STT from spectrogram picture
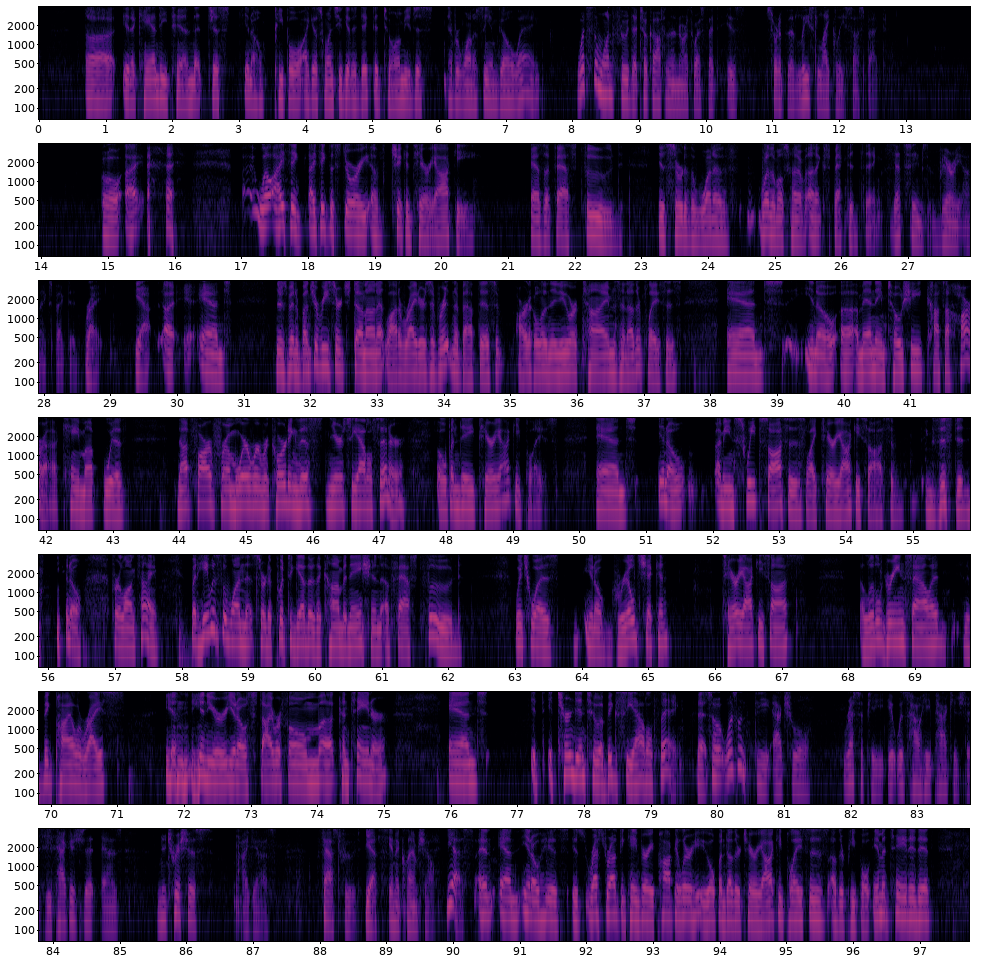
uh, in a candy tin that just, you know, people, I guess once you get addicted to them, you just never want to see them go away. What's the one food that took off in the Northwest that is sort of the least likely suspect? Oh, I well, I think I think the story of chicken teriyaki as a fast food is sort of the one of one of the most kind of unexpected things. That seems very unexpected. Right. Yeah. Uh, and there's been a bunch of research done on it. A lot of writers have written about this, article in the New York Times and other places. And, you know, uh, a man named Toshi Kasahara came up with, not far from where we're recording this near Seattle Center, opened a teriyaki place. And, you know, I mean, sweet sauces like teriyaki sauce have existed, you know, for a long time. But he was the one that sort of put together the combination of fast food, which was, you know, grilled chicken, teriyaki sauce, a little green salad, and a big pile of rice in in your, you know, styrofoam uh, container. And it, it turned into a big Seattle thing. That So it wasn't the actual recipe, it was how he packaged it. He packaged it as nutritious, I guess, fast food. Yes. In a clamshell. Yes, and and you know his his restaurant became very popular. He opened other teriyaki places. Other people imitated it,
